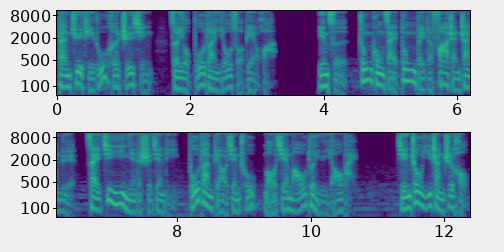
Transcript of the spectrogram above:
但具体如何执行？则又不断有所变化，因此中共在东北的发展战略在近一年的时间里不断表现出某些矛盾与摇摆。锦州一战之后，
